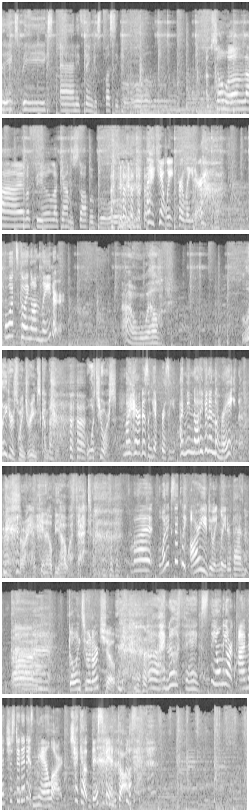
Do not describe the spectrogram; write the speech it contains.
Olympics, anything is possible. I'm so alive, I feel like I'm unstoppable. I can't wait for later. What's going on later? Oh, well. Later's when dreams come true. What's yours? My hair doesn't get frizzy. I mean, not even in the rain. I'm sorry, I can't help you out with that. But what exactly are you doing later then? Um, Going to an art show. Uh, no thanks. The only art I'm interested in is nail art. Check out this Van Gogh.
